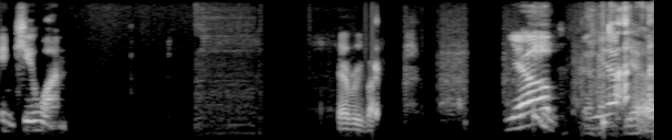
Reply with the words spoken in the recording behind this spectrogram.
in q1 everybody. Yep. Yep. Yeah.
